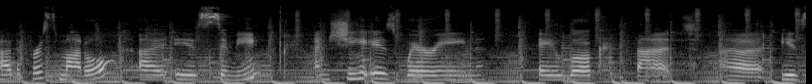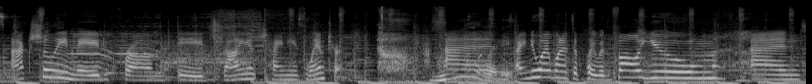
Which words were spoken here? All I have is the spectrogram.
Uh, the first model uh, is Simi, and she is wearing a look that uh, is actually made from a giant Chinese lantern. And I knew I wanted to play with volume, and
